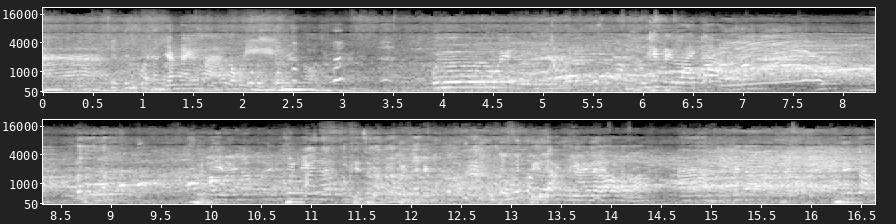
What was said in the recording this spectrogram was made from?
อ่าคิดเป็นคนอันยังไงคะตรงนี้ต้องมีหล่อจังเลยอุ้ยอุ้ยคิดเป็นไรก่อนคุณำพี่อะไรจักรยิ้มแล้วเหรอ อ่าไม่ได้พี่จักร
